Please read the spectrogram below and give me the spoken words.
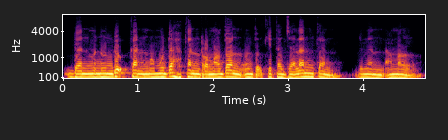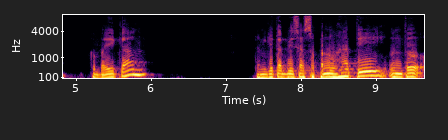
dan menundukkan, memudahkan Ramadan untuk kita jalankan dengan amal kebaikan dan kita bisa sepenuh hati untuk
